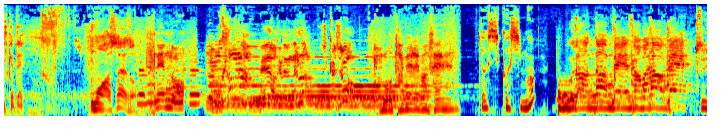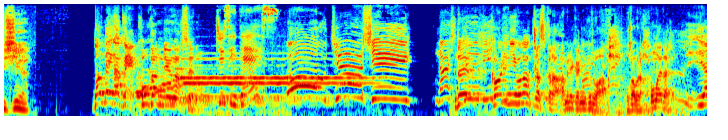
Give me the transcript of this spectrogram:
助けて。もう朝やぞ。寝んの？岡村目を開けて寝るな。しっかりしろ。もう食べれません。年越しも？うどんどん兵衛そばどん兵衛追試や学園交換留学生の。ジューシーです。おージューシー。で代わりに我がクラスからアメリカに行くのは岡村お前だ。いや？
